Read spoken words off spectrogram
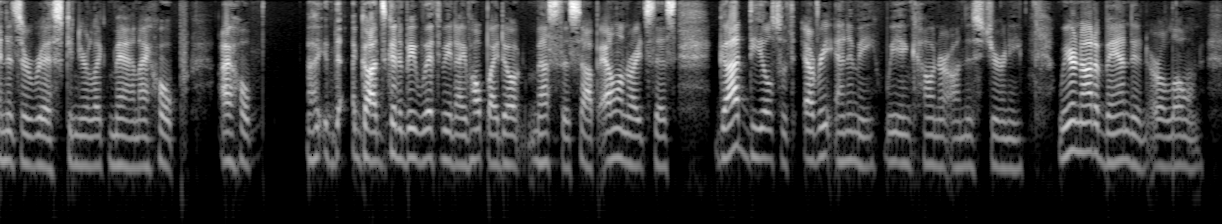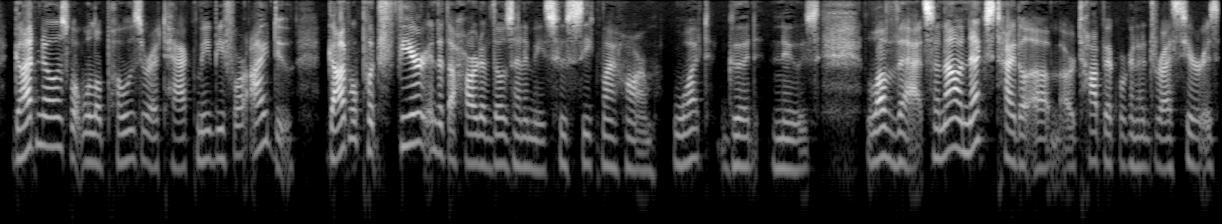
and it's a risk and you're like, man, I hope I hope God's going to be with me, and I hope I don't mess this up. Ellen writes this God deals with every enemy we encounter on this journey. We are not abandoned or alone. God knows what will oppose or attack me before I do. God will put fear into the heart of those enemies who seek my harm. What good news. Love that. So now next title um, or topic we're going to address here is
